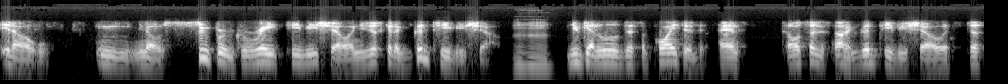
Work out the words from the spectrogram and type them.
you know, mm, you know, super great TV show, and you just get a good TV show, hmm you get a little disappointed, and all of a sudden it's not a good TV show. It's just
